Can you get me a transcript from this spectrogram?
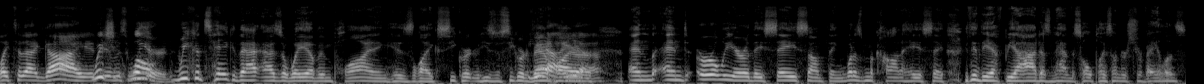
like to that guy. It, Which it was well, weird. we could take that as a way of implying his like secret. He's a secret vampire. yeah. And and earlier they say something. What does McConaughey say? You think the FBI doesn't have this whole place under surveillance?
